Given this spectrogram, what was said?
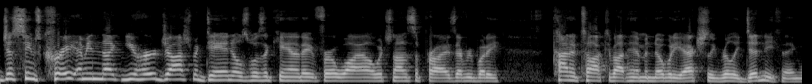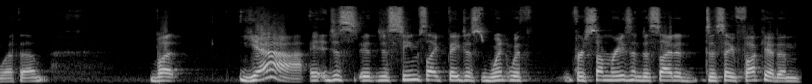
just seems crazy. I mean, like you heard, Josh McDaniels was a candidate for a while, which not a surprise. Everybody kind of talked about him, and nobody actually really did anything with him. But yeah, it just it just seems like they just went with, for some reason, decided to say fuck it and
